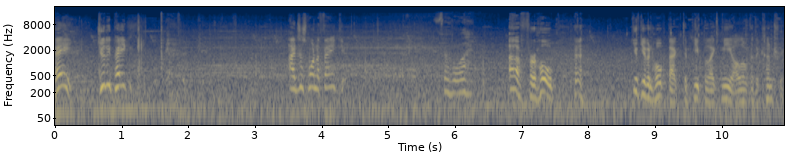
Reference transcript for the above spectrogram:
Hey! Julie Payton. I just want to thank you. For what? Uh, for hope. You've given hope back to people like me all over the country.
